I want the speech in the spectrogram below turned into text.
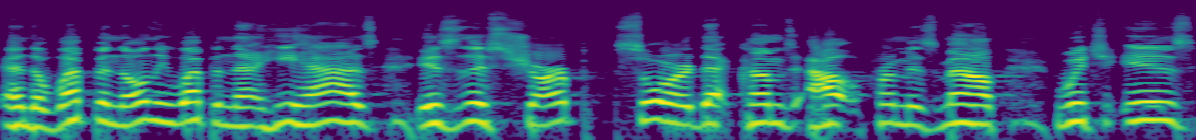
and the weapon, the only weapon that he has, is this sharp sword that comes out from his mouth, which is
